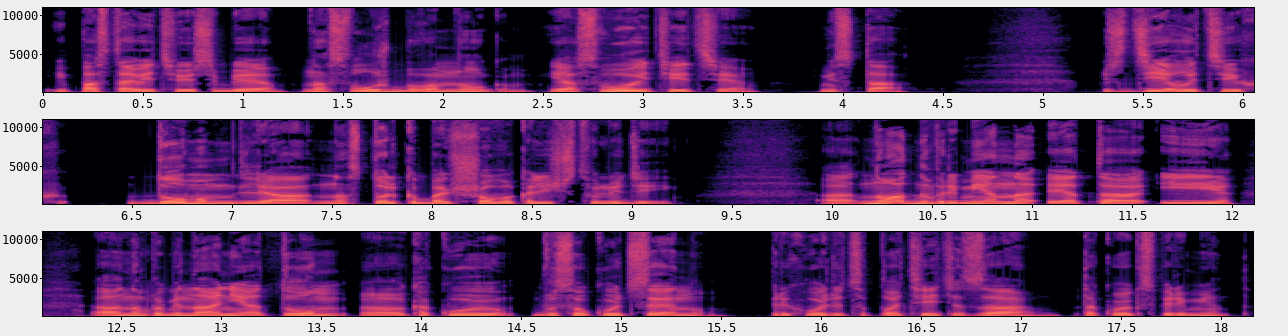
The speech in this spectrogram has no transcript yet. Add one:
и поставить ее себе на службу во многом и освоить эти места, сделать их домом для настолько большого количества людей. А, но одновременно это и а, напоминание о том, а, какую высокую цену приходится платить за такой эксперимент.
